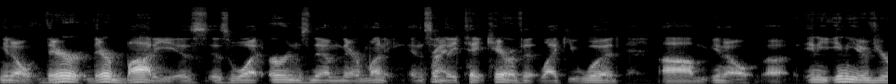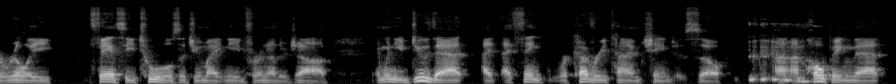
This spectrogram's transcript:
you know their their body is is what earns them their money and so right. they take care of it like you would um, you know uh, any any of your really fancy tools that you might need for another job and when you do that i, I think recovery time changes so i'm hoping that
